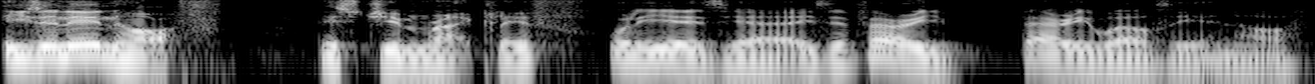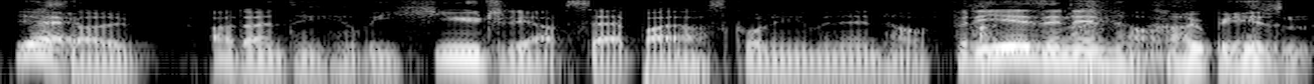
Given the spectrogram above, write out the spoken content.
He's an Inhofe. This Jim Ratcliffe. Well, he is. Yeah, he's a very, very wealthy Inhofe. Yeah. So I don't think he'll be hugely upset by us calling him an Inhofe, but he is an I hope he isn't.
